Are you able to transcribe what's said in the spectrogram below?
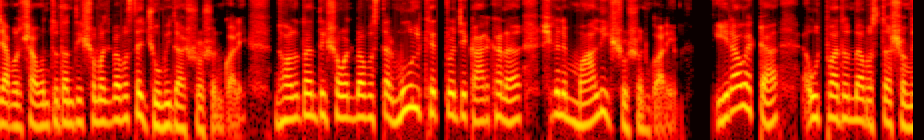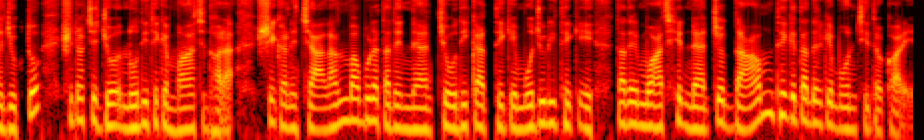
যেমন সামন্ততান্ত্রিক সমাজ ব্যবস্থায় জমিদার শোষণ করে। ধনতান্ত্রিক সমাজ ব্যবস্থার মূল ক্ষেত্র যে কারখানা সেখানে মালিক শোষণ করে। এরাও একটা উৎপাদন ব্যবস্থার সঙ্গে যুক্ত। সেটা হচ্ছে নদী থেকে মাছ ধরা। সেখানে চালানবাবুরা তাদের ন্যায্য অধিকার থেকে, মজুরি থেকে, তাদের মাছের ন্যায্য দাম থেকে তাদেরকে বঞ্চিত করে।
